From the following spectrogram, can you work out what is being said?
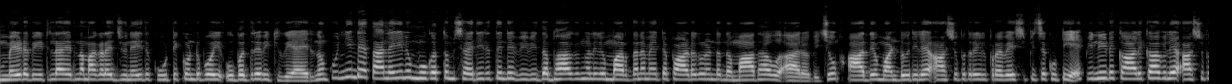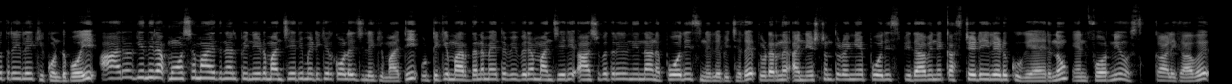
ഉമ്മയുടെ വീട്ടിലായിരുന്ന മകളെ ജുനൈദ് കൂട്ടിക്കൊണ്ടുപോയി ഉപദ്രവിക്കുകയായിരുന്നു. കുഞ്ഞിന്റെ തലയിലും മുഖത്തും ശരീരത്തിന്റെ വിവിധ ഭാഗങ്ങളിലും മർദ്ദനമേറ്റ പാടുകളുണ്ടെന്ന് മാതാവ് ആരോപിച്ചു. ആദ്യം വണ്ടൂരിലെ ആശുപത്രിയിൽ പ്രവേശിപ്പിച്ച കുട്ടിയെ പിന്നീട് കാളിക്കാവിലെ ആശുപത്രിയിലേക്ക് കൊണ്ടുപോയി. ആരോഗ്യനില മോശമായതിനാൽ പിന്നീട് മഞ്ചേരി മെഡിക്കൽ കോളേജിലേക്ക് മാറ്റി. കുട്ടിക്ക് മർദ്ദനമേറ്റ വിവരം മഞ്ചേരി ആശുപത്രിയിൽ നിന്നാണ് പോലീസിന് ലഭിച്ചത്. തുടർന്ന് അന്വേഷണം തുടങ്ങിയ പോലീസ് പിതാവിനെ കസ്റ്റഡിയിലെടുക്കുകയായിരുന്നു. N four news Kalikavu.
